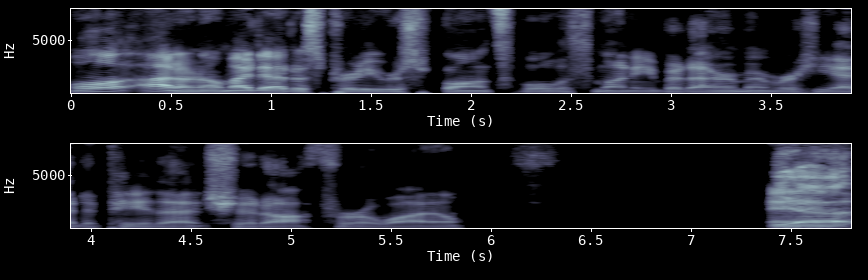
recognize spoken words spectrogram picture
Well, I don't know. My dad was pretty responsible with money, but I remember he had to pay that shit off for a while. And Yeah.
